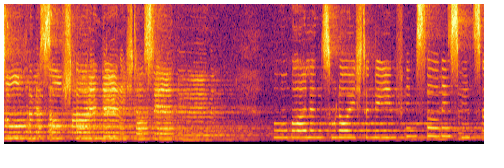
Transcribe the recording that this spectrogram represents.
suchen das aufstrahlende Licht aus der Höhe, um allen zu leuchten, die in Finsternis sitzen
